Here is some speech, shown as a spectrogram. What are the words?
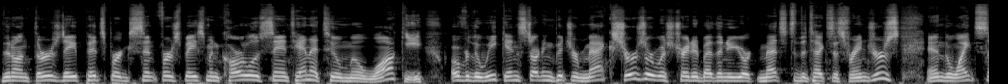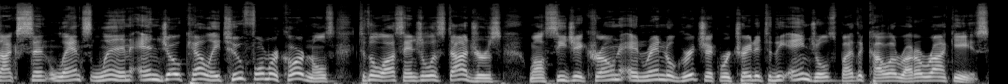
Then on Thursday, Pittsburgh sent first baseman Carlos Santana to Milwaukee. Over the weekend, starting pitcher Max Scherzer was traded by the New York Mets to the Texas Rangers, and the White Sox sent Lance Lynn and Joe Kelly, two former Cardinals, to the Los Angeles Dodgers, while C.J. Cron and Randal Grichuk were traded to the Angels by the Colorado Rockies.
